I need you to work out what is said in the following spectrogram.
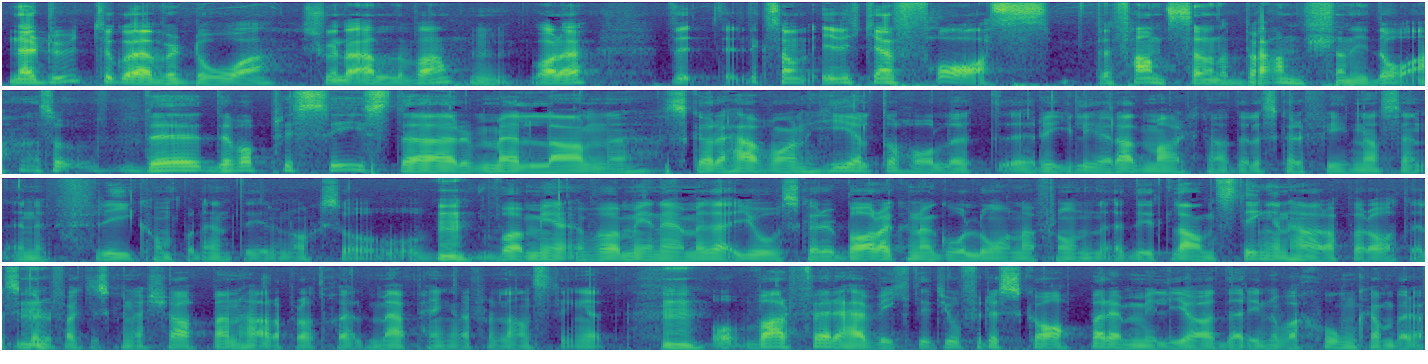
när du tog över då 2011 Mm. var det. Liksom, I vilken fas befann sig den här branschen idag? Alltså, det, det var precis där mellan, ska det här vara en helt och hållet reglerad marknad eller ska det finnas en, en fri komponent i den också? Mm. vad, men, vad menar jag med det? Jo, ska du bara kunna gå och låna från ditt landsting en hörapparat eller ska Mm. du faktiskt kunna köpa en hörapparat själv med pengarna från landstinget? Mm. Och varför är det här viktigt? Jo, för det skapar en miljö där innovation kan börja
